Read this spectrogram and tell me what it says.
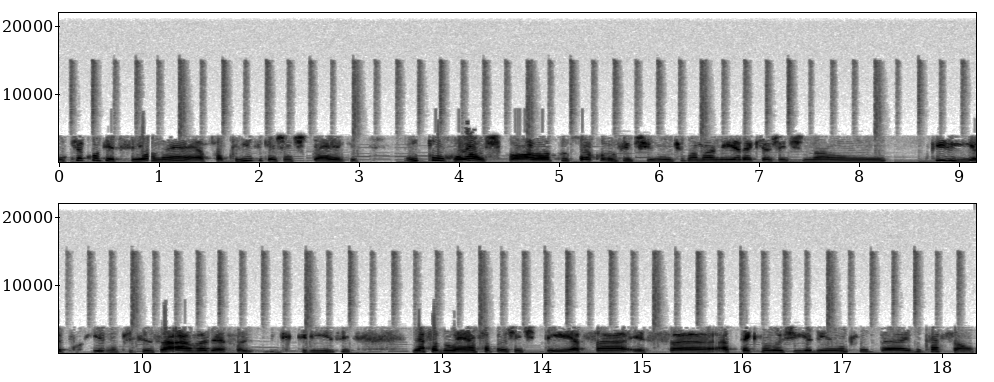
o que aconteceu, né, essa crise que a gente teve, empurrou a escola para o século XXI de uma maneira que a gente não queria, porque não precisava dessa de crise, dessa doença para a gente ter essa, essa a tecnologia dentro da educação.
